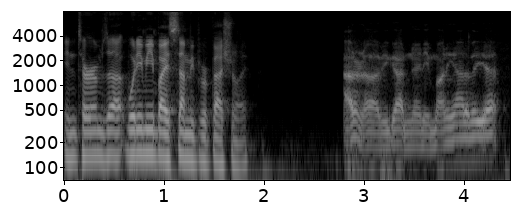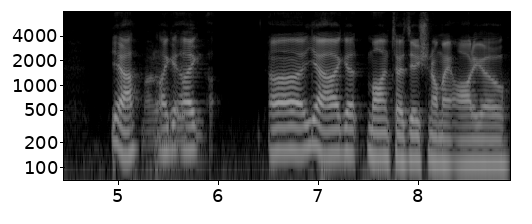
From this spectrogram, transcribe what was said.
in terms of what do you mean by semi professionally? I don't know. Have you gotten any money out of it yet? Yeah, I get like uh yeah, I get monetization on my audio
